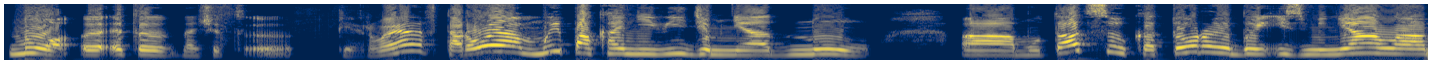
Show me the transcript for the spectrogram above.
но э, это, значит, э, первое. Второе, мы пока не видим ни одну а, мутацию, которая бы изменяла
